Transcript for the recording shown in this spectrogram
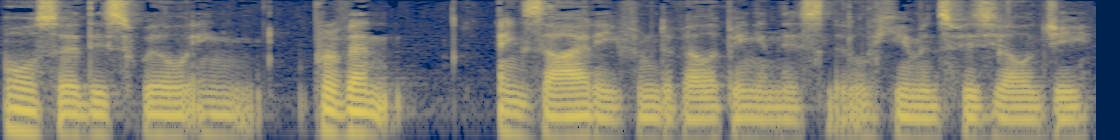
Also, this will in- prevent anxiety from developing in this little human's physiology.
